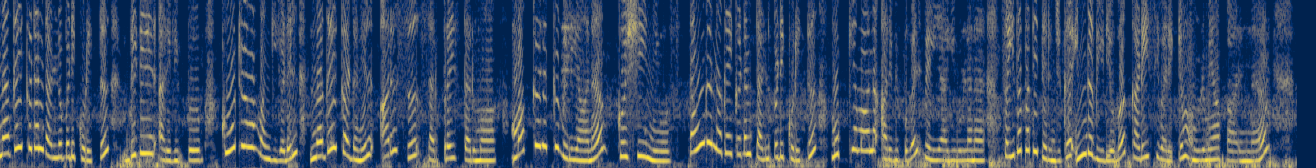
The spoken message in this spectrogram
நகைக்கடன் தள்ளுபடி குறித்து திடீர் அறிவிப்பு. கூட்டுறவு வங்கிகளில் நகைக்கடனில் அரசு சர்ப்ரைஸ் தருமா? மக்களுக்கு வெளியான குஷி நியூஸ். தங்க நகைக்கடன் தள்ளுபடி குறித்து முக்கியமான அறிவிப்புகள் வெளியாகியுள்ளன. ஸோ இதை பற்றி தெரிஞ்சுக்க இந்த வீடியோவை கடைசி வரைக்கும் முழுமையாக பாருங்க.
